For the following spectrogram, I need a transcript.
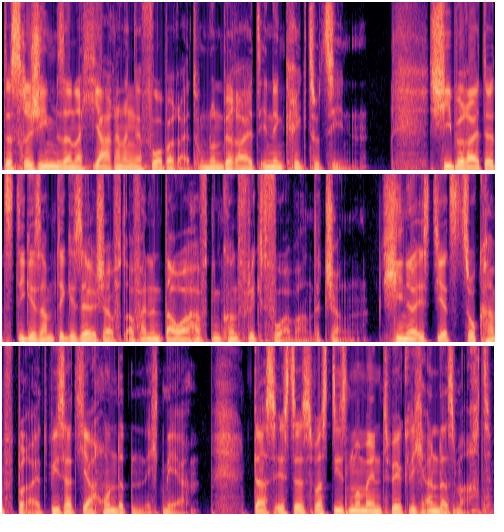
Das Regime sei nach jahrelanger Vorbereitung nun bereit, in den Krieg zu ziehen. Xi bereitet die gesamte Gesellschaft auf einen dauerhaften Konflikt vor, warnte Zhang. China ist jetzt so kampfbereit wie seit Jahrhunderten nicht mehr. Das ist es, was diesen Moment wirklich anders macht.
